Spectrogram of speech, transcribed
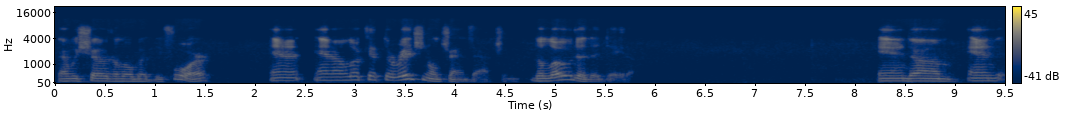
that we showed a little bit before, and, and I'll look at the original transaction, the load of the data. And, um, and,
